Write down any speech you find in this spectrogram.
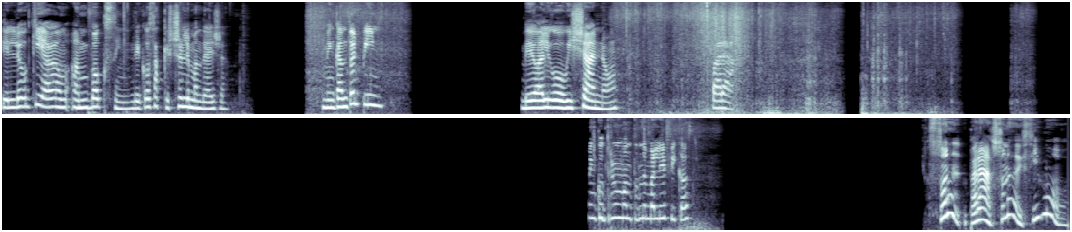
Que Loki haga un unboxing de cosas que yo le mandé a ella. Me encantó el pin. Veo algo villano. Para. Me encontré un montón de maléficas. Son. Pará, ¿son adhesivos?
